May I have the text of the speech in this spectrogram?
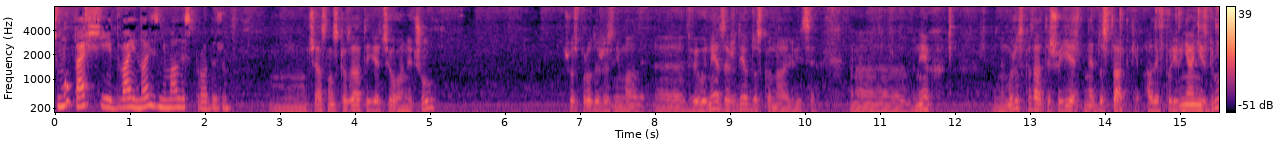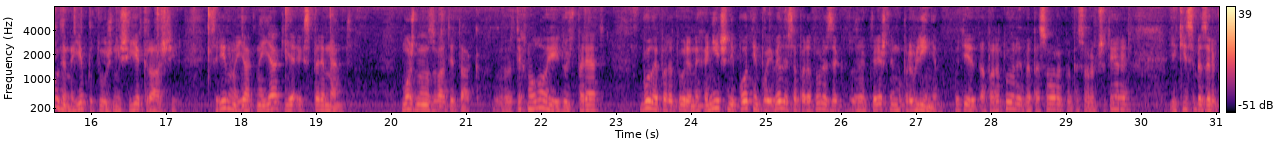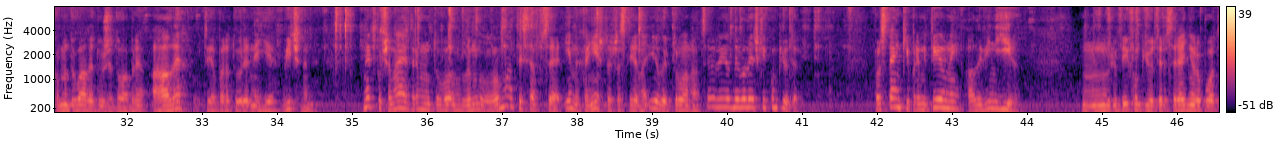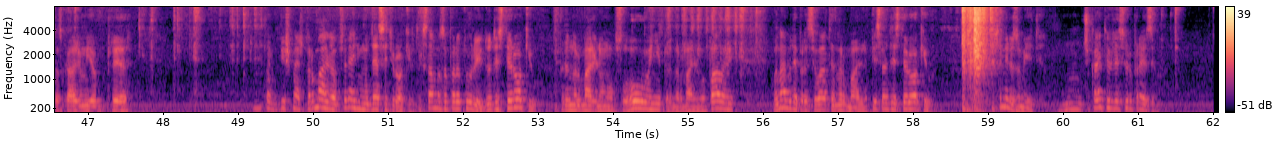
Чому перші 2.0 знімали з продажу? Чесно сказати, я цього не чув. Що з продажу знімали. Е, Двигуни завжди вдосконалюються. Е, В них не можу сказати, що є недостатки, але в порівнянні з другими є потужніші, є кращі. Все рівно як не як є експеримент. Можна назвати так. Е, Технології йдуть вперед. Були апаратури механічні, потім з'явилися апаратури з електричним управлінням. От є апаратури ВП-40, ВП-44, які себе зарекомендували дуже добре, але ті апаратури не є вічними. В них починають ламатися все, і механічна частина, і електронна. Це невеличкий комп'ютер. Простенький, примітивний, але він є. М, Любий комп'ютер, середня робота, скажімо, при ну, так, більш-менш нормально, в середньому 10 років. Так само з апаратурою. До 10 років при нормальному обслуговуванні, при нормальному паливі, вона буде працювати нормально. Після 10 років, ви самі розумієте, чекайте вже сюрпризів.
